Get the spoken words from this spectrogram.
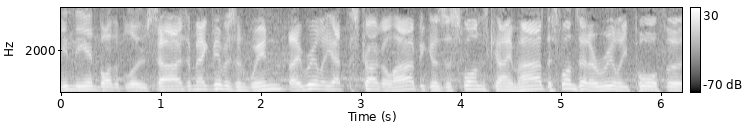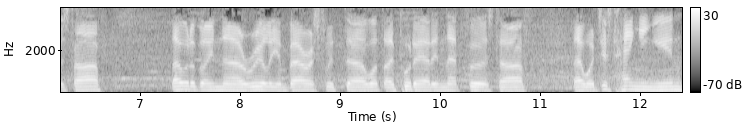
in the end by the Blues. Uh, it was a magnificent win. They really had to struggle hard because the Swans came hard. The Swans had a really poor first half. They would have been uh, really embarrassed with uh, what they put out in that first half. They were just hanging in.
